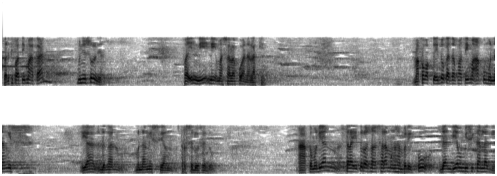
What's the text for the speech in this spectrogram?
Berarti Fatimah akan menyusulnya. Fa ini ini masalahku anak laki. Maka waktu itu kata Fatimah aku menangis ya dengan menangis yang terseduh-seduh. Nah, kemudian setelah itu Rasulullah SAW menghampiriku dan dia membisikkan lagi.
